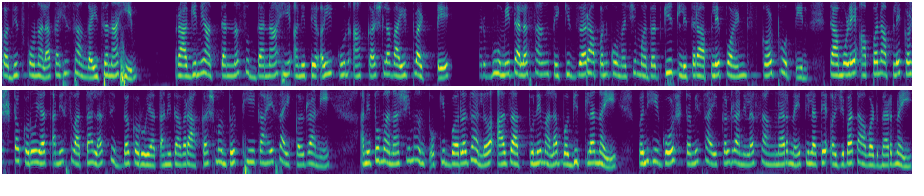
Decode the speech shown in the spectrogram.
कधीच कोणाला काही सांगायचं नाही. रागिनी आत्यांना सुद्धा नाही आणि ते ऐकून आकाशला वाईट वाटते. तर भूमी त्याला सांगते की जर आपण कोणाची मदत घेतली तर आपले पॉईंट्स कट होतील. त्यामुळे आपण आपले कष्ट करूयात आणि स्वतःला सिद्ध करूयात. आणि त्यावर आकाश म्हणतो ठीक आहे सायकल राणी. आणि तो मनाशी म्हणतो की बरं झालं आज आत्तूने मला बघितलं नाही. पण ही गोष्ट मी सायकल राणीला सांगणार नाही तिला ते अजिबात आवडणार नाही.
